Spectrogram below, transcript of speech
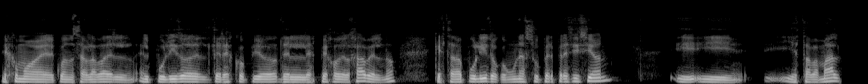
Es como el- cuando se hablaba del el pulido del telescopio, del espejo del Hubble, ¿no? Que estaba pulido con una super precisión y, y- y estaba mal,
